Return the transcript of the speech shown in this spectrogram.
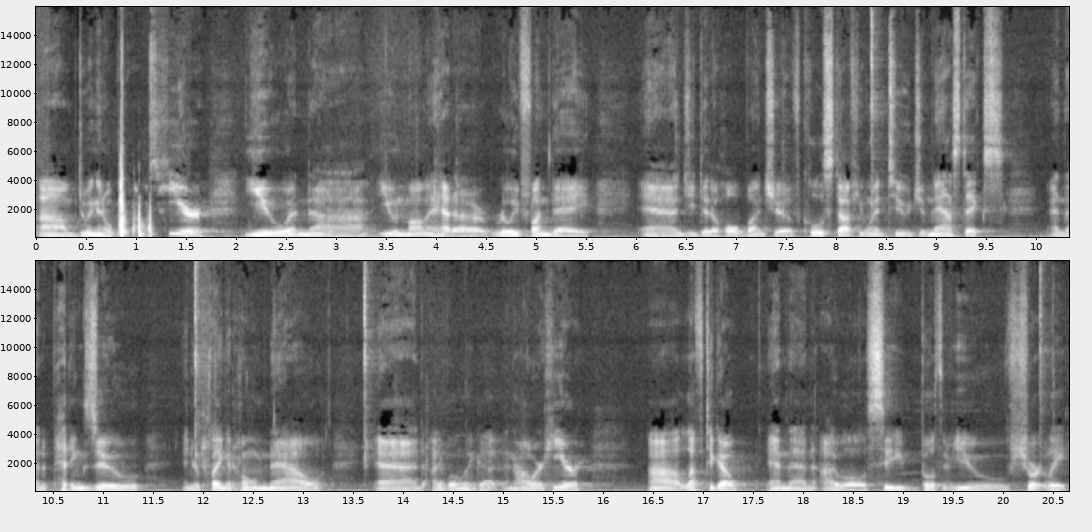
um, doing an open house here. You and, uh, you and Mama had a really fun day, and you did a whole bunch of cool stuff. You went to gymnastics and then a petting zoo, and you're playing at home now. And I've only got an hour here uh, left to go, and then I will see both of you shortly.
